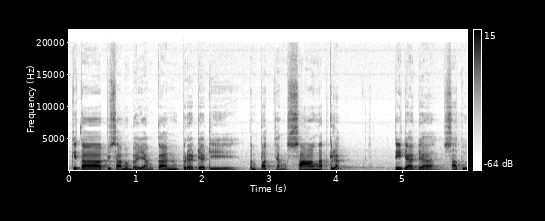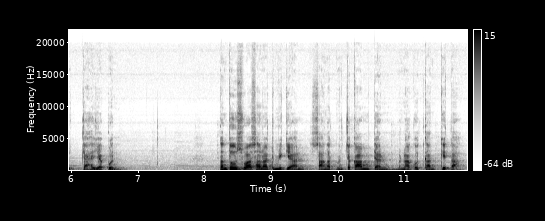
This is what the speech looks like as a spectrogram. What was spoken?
kita bisa membayangkan berada di tempat yang sangat gelap tidak ada satu cahaya pun. Tentu suasana demikian sangat mencekam dan menakutkan kita.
